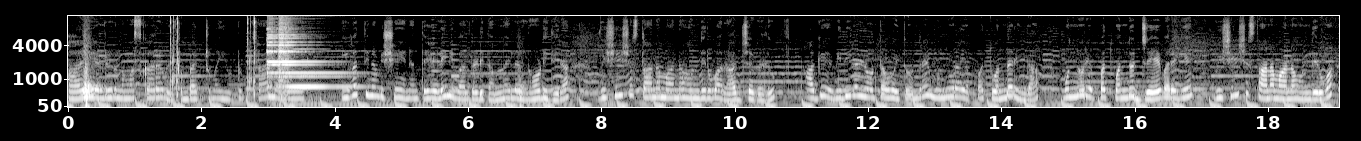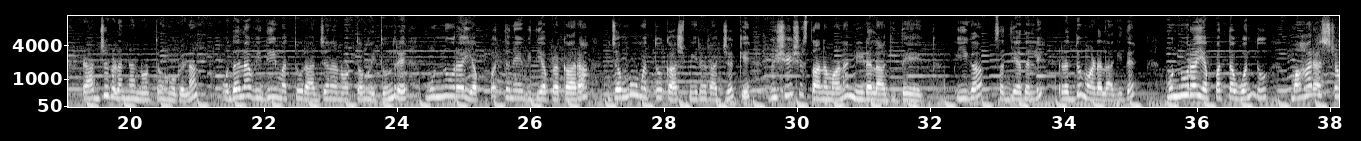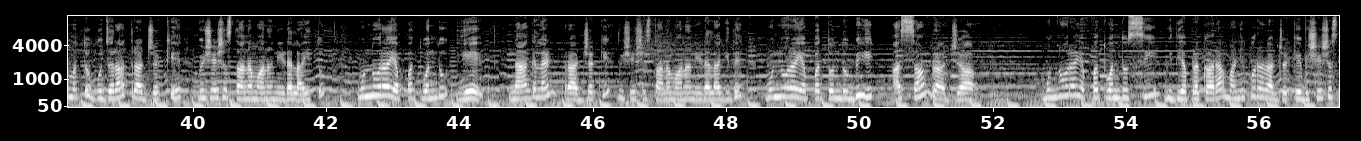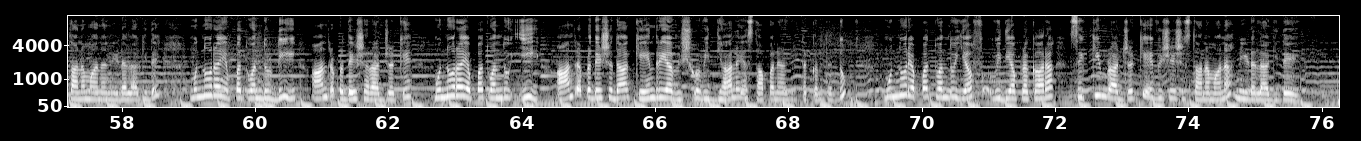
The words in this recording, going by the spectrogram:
Hi ಎಲ್ರಿಗೂ ನಮಸ್ಕಾರ. Welcome back to my YouTube channel ಇವತ್ತಿನ ವಿಷಯ ಏನಂತ ಹೇಳಿ ನೀವು ಆಲ್ರೆಡಿ ತಮ್ಮನೇಲಲ್ಲಿ ನೋಡಿದ್ದೀರಾ. ವಿಶೇಷ ಸ್ಥಾನಮಾನ ಹೊಂದಿರುವ ರಾಜ್ಯಗಳು. ಹಾಗೆ ವಿಧಿಗಳು ನೋಡ್ತಾ ಹೋಯಿತು ಅಂದರೆ ಮುನ್ನೂರ ಎಪ್ಪತ್ತೊಂದರಿಂದ ಮುನ್ನೂರ ಎಪ್ಪತ್ತೊಂದು ಜೆವರೆಗೆ ವಿಶೇಷ ಸ್ಥಾನಮಾನ ಹೊಂದಿರುವ ರಾಜ್ಯಗಳನ್ನು ನೋಡ್ತಾ ಹೋಗೋಣ. ಮೊದಲ ವಿಧಿ ಮತ್ತು ರಾಜ್ಯನ ನೋಡ್ತಾ ಹೋಯ್ತು ಅಂದರೆ ಮುನ್ನೂರ ಎಪ್ಪತ್ತನೇ ವಿಧಿಯ ಪ್ರಕಾರ ಜಮ್ಮು ಮತ್ತು ಕಾಶ್ಮೀರ ರಾಜ್ಯಕ್ಕೆ ವಿಶೇಷ ಸ್ಥಾನಮಾನ ನೀಡಲಾಗಿದೆ. ಈಗ ಸದ್ಯದಲ್ಲಿ ರದ್ದು ಮಾಡಲಾಗಿದೆ. ಮುನ್ನೂರ ಎಪ್ಪತ್ತ ಒಂದು ಮಹಾರಾಷ್ಟ್ರ ಮತ್ತು ಗುಜರಾತ್ ರಾಜ್ಯಕ್ಕೆ ವಿಶೇಷ ಸ್ಥಾನಮಾನ ನೀಡಲಾಯಿತು. ಮುನ್ನೂರ ಎಪ್ಪತ್ತೊಂದು ಎ ನಾಗಾಲ್ಯಾಂಡ್ ರಾಜ್ಯಕ್ಕೆ ವಿಶೇಷ ಸ್ಥಾನಮಾನ ನೀಡಲಾಗಿದೆ. ಮುನ್ನೂರ ಎಪ್ಪತ್ತೊಂದು ಬಿ, ಅಸ್ಸಾಂ ರಾಜ್ಯ. ಮುನ್ನೂರ ಎಪ್ಪತ್ತೊಂದು ಸಿ ವಿಧಿಯ ಪ್ರಕಾರ ಮಣಿಪುರ ರಾಜ್ಯಕ್ಕೆ ವಿಶೇಷ ಸ್ಥಾನಮಾನ ನೀಡಲಾಗಿದೆ. ಮುನ್ನೂರ ಎಪ್ಪತ್ತೊಂದು ಡಿ, ಆಂಧ್ರ ಪ್ರದೇಶ ರಾಜ್ಯಕ್ಕೆ. ಮುನ್ನೂರ ಎಪ್ಪತ್ತೊಂದು ಇ, ಆಂಧ್ರ ಪ್ರದೇಶದ ಕೇಂದ್ರೀಯ ವಿಶ್ವವಿದ್ಯಾಲಯ ಸ್ಥಾಪನೆ ಆಗಿರ್ತಕ್ಕಂಥದ್ದು ಮುನ್ನೂರ ಎಪ್ಪತ್ತೊಂದು ಎಫ್ ವಿಧಿಯ ಪ್ರಕಾರ ಸಿಕ್ಕಿಂ ರಾಜ್ಯಕ್ಕೆ ವಿಶೇಷ ಸ್ಥಾನಮಾನ ನೀಡಲಾಗಿದೆ.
